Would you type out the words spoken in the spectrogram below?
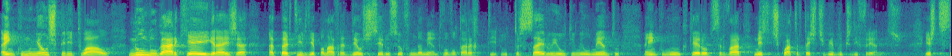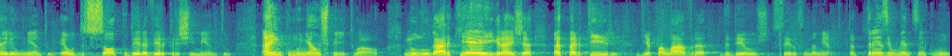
em comunhão espiritual no lugar que é a igreja, a partir de a palavra de Deus ser o seu fundamento. Vou voltar a repetir. O terceiro e último elemento em comum que quero observar nestes quatro textos bíblicos diferentes. Este terceiro elemento é o de só poder haver crescimento em comunhão espiritual, no lugar que é a Igreja, a partir de a palavra de Deus ser o fundamento. Portanto, três elementos em comum.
